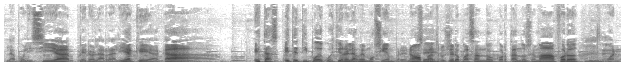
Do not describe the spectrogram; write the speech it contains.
la policía, pero la realidad que acá estas, este tipo de cuestiones las vemos siempre, ¿no? Sí. Patrullero pasando, cortando semáforos, Mm. bueno,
